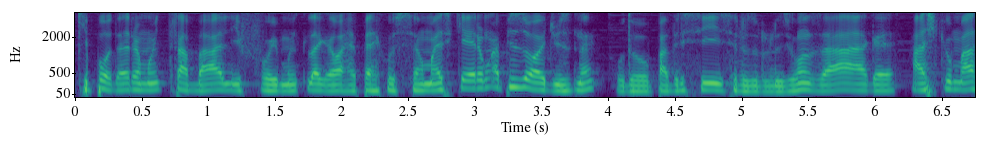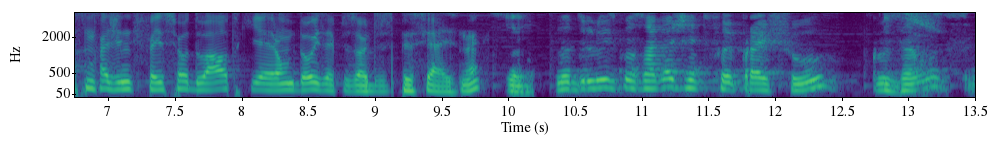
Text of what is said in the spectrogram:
que pô, deram muito trabalho e foi muito legal a repercussão, mas que eram episódios, né? O do Padre Cícero, do Luiz Gonzaga. Acho que o máximo que a gente fez foi o do Alto, que eram dois episódios especiais, né? Sim. No de Luiz Gonzaga a gente foi pra Exu Cruzamos,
